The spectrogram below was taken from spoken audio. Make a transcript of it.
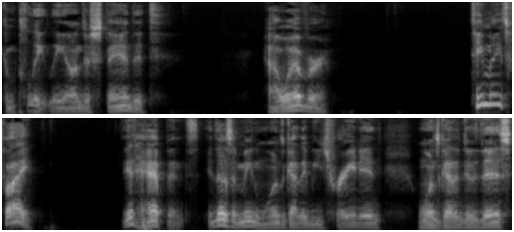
completely understand it. However, teammates fight. It happens. It doesn't mean one's got to be traded, one's got to do this,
